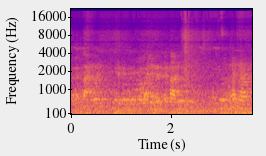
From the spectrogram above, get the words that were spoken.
กระดานไว้กระดานกระดานกระดานก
